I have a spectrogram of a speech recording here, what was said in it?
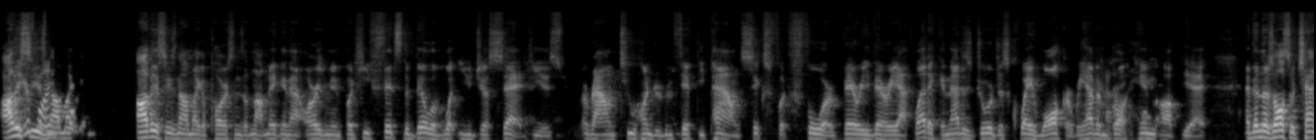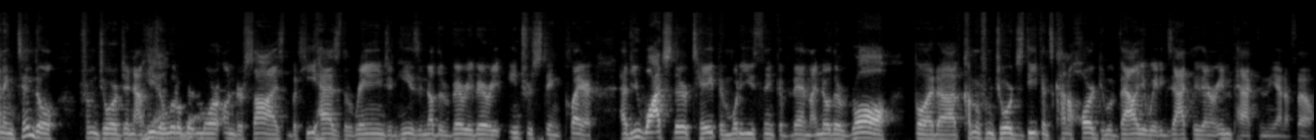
obviously is not Micah. Obviously, he's not Micah Parsons. I'm not making that argument, but he fits the bill of what you just said. He is around 250 pounds, six foot four, very, very athletic, and that is Georgia's Quay Walker. We haven't brought him up yet. And then there's also Channing Tindall, from Georgia. Now he's yeah. a little bit more undersized, but he has the range and he is another very, very interesting player. Have you watched their tape and what do you think of them? I know they're raw, but uh, coming from Georgia's defense, kind of hard to evaluate exactly their impact in the NFL.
